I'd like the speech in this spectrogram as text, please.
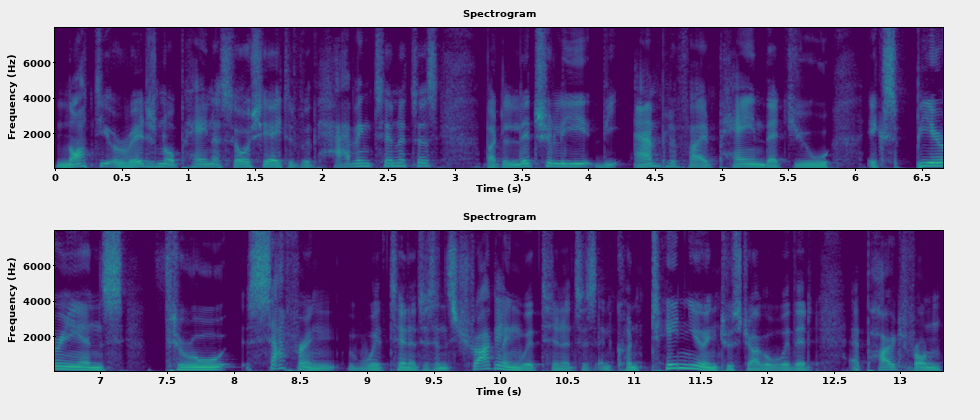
not the original pain associated with having tinnitus, but literally the amplified pain that you experience through suffering with tinnitus and struggling with tinnitus and continuing to struggle with it, apart from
